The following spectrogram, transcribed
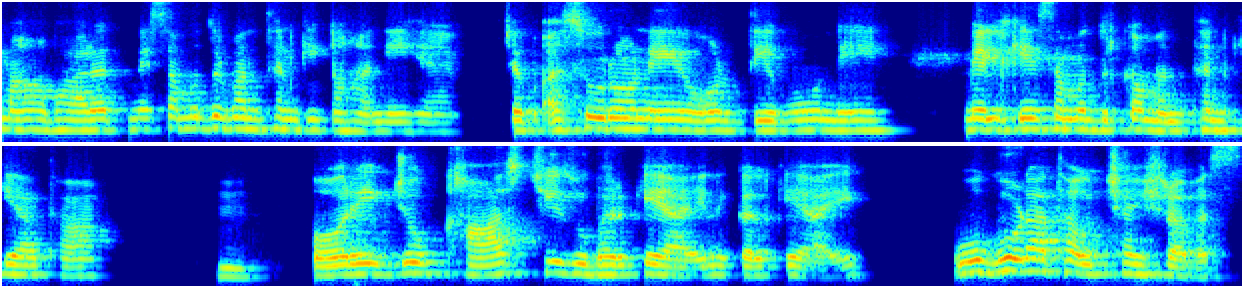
महाभारत में समुद्र मंथन की कहानी है। जब असुरों ने और देवों ने मिलके समुद्र का मंथन किया था और एक जो खास चीज़ उभर के आए निकल के आए वो घोड़ा था उच्छा श्रवस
